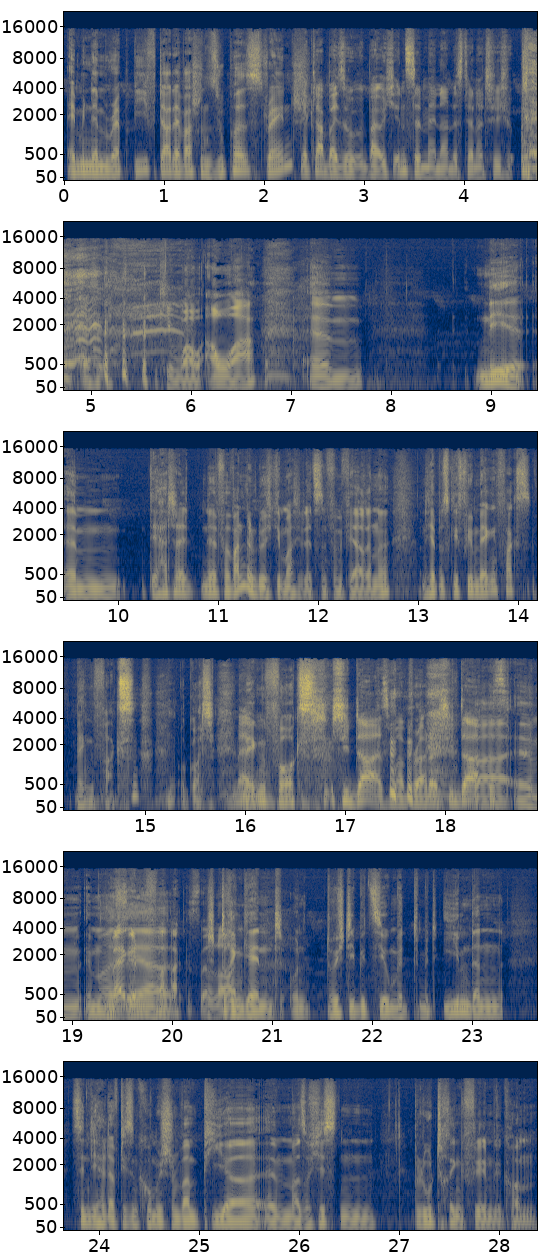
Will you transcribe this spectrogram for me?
Eminem Rap Beef da, der war schon super strange. Ja klar, bei so bei euch Inselmännern ist der natürlich. okay, wow, aua. ähm, nee, ähm, der hat halt eine Verwandlung durchgemacht die letzten fünf Jahre, ne? Und ich habe das Gefühl, Megan Fox, Megan Fox, oh Gott, Megan, Megan Fox, she does, my brother, she does, war ähm, immer Megan sehr Fox, stringent und durch die Beziehung mit, mit ihm dann sind die halt auf diesen komischen Vampir-Masochisten. Ähm, gekommen.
